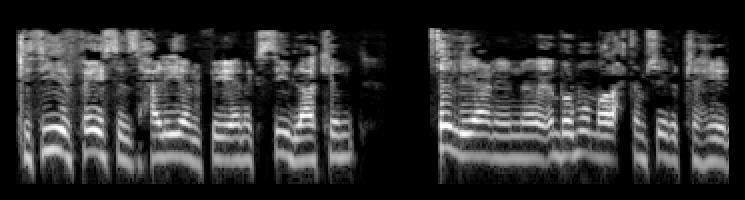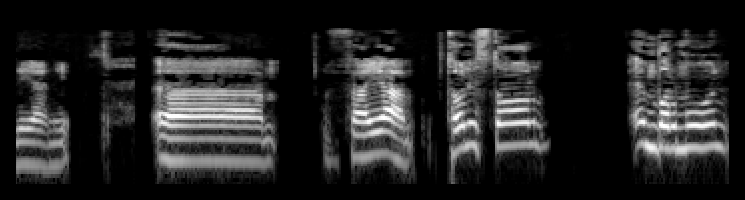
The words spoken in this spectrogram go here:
كثير faces حاليا في NXT لكن still يعني إن إمبر مون ما راح تمشي لك ك heel يعني. آه فيا توني ستورم إمبر مون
